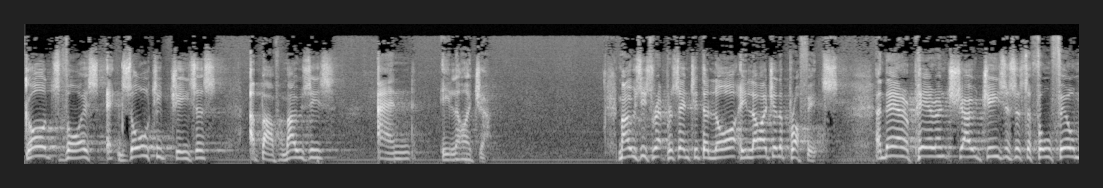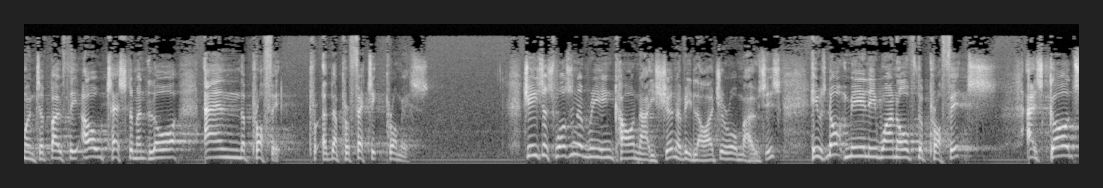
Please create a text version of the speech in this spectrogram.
God's voice exalted Jesus above Moses and Elijah. Moses represented the law, Elijah the prophets, and their appearance showed Jesus as the fulfillment of both the Old Testament law and the prophet, the prophetic promise. Jesus wasn't a reincarnation of Elijah or Moses. He was not merely one of the prophets. As God's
